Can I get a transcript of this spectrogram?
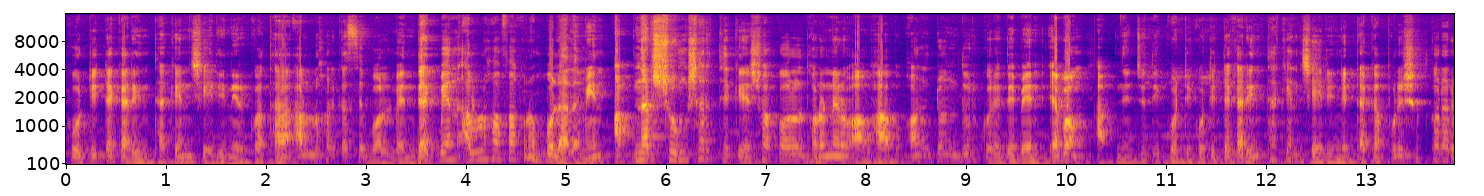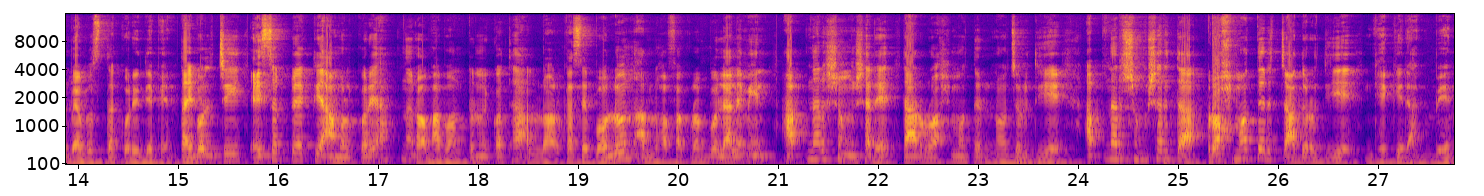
কোটি টাকা ঋণ থাকেন, সেই ঋণের কথা আল্লাহর কাছে বলবেন। দেখবেন আল্লাহ ফাকরব্বুল আলমিন আপনার সংসার থেকে সকল ধরনের অভাব, অন্টন দূর করে দেবেন এবং আপনি যদি কোটি কোটি টাকা ঋণ থাকেন, সেই ঋণের টাকা পরিশোধ করার ব্যবস্থা করে দেবেন। তাই বলছি এই ছোট্ট একটি আমল করে আপনার অভাব অন্টনের কথা আল্লাহর কাছে বলুন, আল্লাহ ফাকরব্বুল আলমিন আপনার সংসারে তার রহমতের নজর দিয়ে আপনার সংসারটা রহমতের চাদর দিয়ে ঢেকে রাখবেন।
